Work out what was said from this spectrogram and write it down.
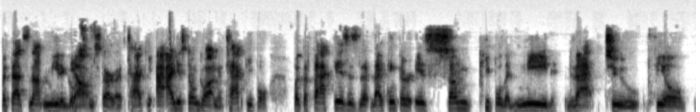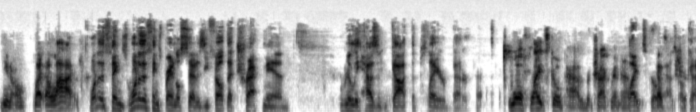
But that's not me to go out and start attacking. I, I just don't go out and attack people. But the fact is, is that I think there is some people that need that to feel, you know, like alive. One of the things, one of the things Brandel said is he felt that TrackMan really hasn't got the player better. Well, FlightScope has, but TrackMan has. FlightScope has. Sure. Okay.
